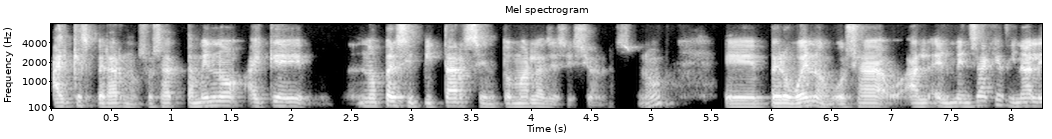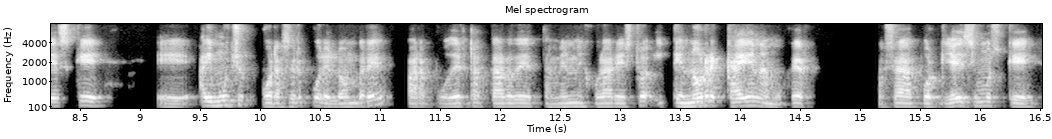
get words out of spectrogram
hay que esperarnos. O sea, también no hay que no precipitarse en tomar las decisiones, ¿no? Eh, pero bueno, o sea, el mensaje final es que eh, hay mucho por hacer por el hombre para poder tratar de también mejorar esto y que no recaiga en la mujer. O sea, porque ya decimos que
